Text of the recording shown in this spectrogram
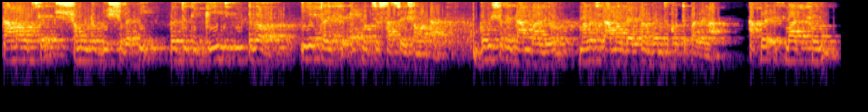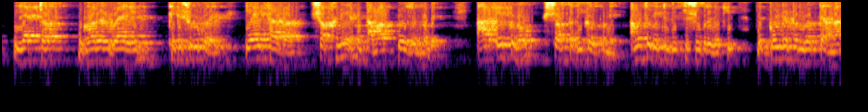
তামা হচ্ছে সমগ্র বিশ্বব্যাপী বৈদ্যুতিক গ্রিড এবং ইলেকট্রনিক্স এর একমাত্র সাশ্রয়ী সমাধান। ভবিষ্যতে দাম বাড়লেও মানুষ তামার ব্যবহার বন্ধ করতে পারবে না। আপনার স্মার্টফোন ল্যাপটপ ঘরের ওয়্যারিং থেকে শুরু করে এআই সার্ভার সবখানে এখন তামার প্রয়োজন হবে। আর এর কোনো সস্তা বিকল্প নেই। আমরা যদি একটু বিশ্লেষণ করে দেখি, যে গোল্ডের পরিবর্তে আমরা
